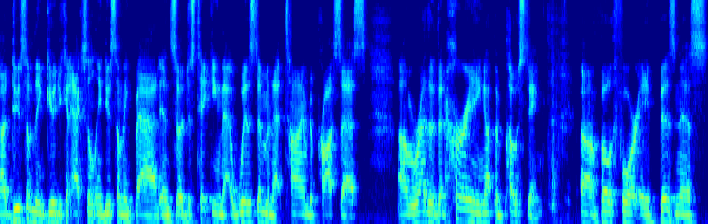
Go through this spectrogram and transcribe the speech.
uh, do something good, you can accidentally do something bad. And so just taking that wisdom and that time to process um, rather than hurrying up and posting, um, both for a business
